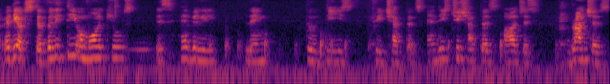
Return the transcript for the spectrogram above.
the idea of stability of molecules is heavily linked to these three chapters. And these three chapters are just branches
